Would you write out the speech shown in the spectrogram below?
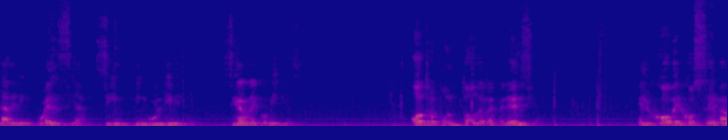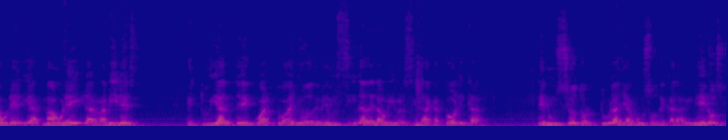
la delincuencia sin ningún límite. Cierre comillas. Otro punto de referencia. El joven José Maurelia, Maureira Ramírez, estudiante de cuarto año de medicina de la Universidad Católica, denunció torturas y abusos de carabineros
